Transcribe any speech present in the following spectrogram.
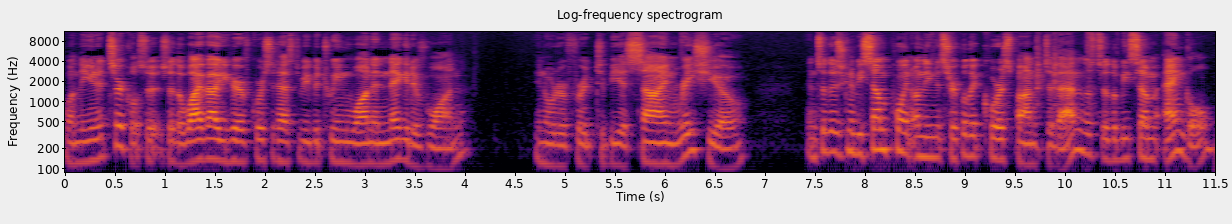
on the unit circle. So, so the y value here, of course, it has to be between 1 and negative 1 in order for it to be a sine ratio. And so there's going to be some point on the unit circle that corresponds to that, and so there'll be some angle.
